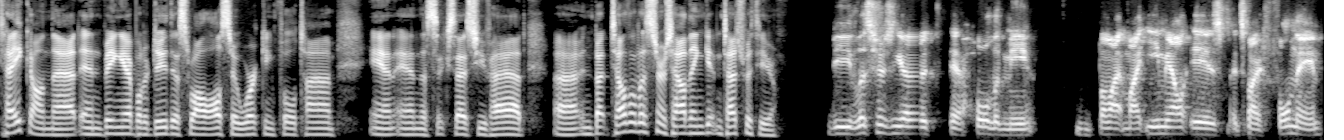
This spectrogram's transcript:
take on that and being able to do this while also working full time and and the success you've had uh, and but tell the listeners how they can get in touch with you? The listeners can get a hold of me. My, my email is it's my full name,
